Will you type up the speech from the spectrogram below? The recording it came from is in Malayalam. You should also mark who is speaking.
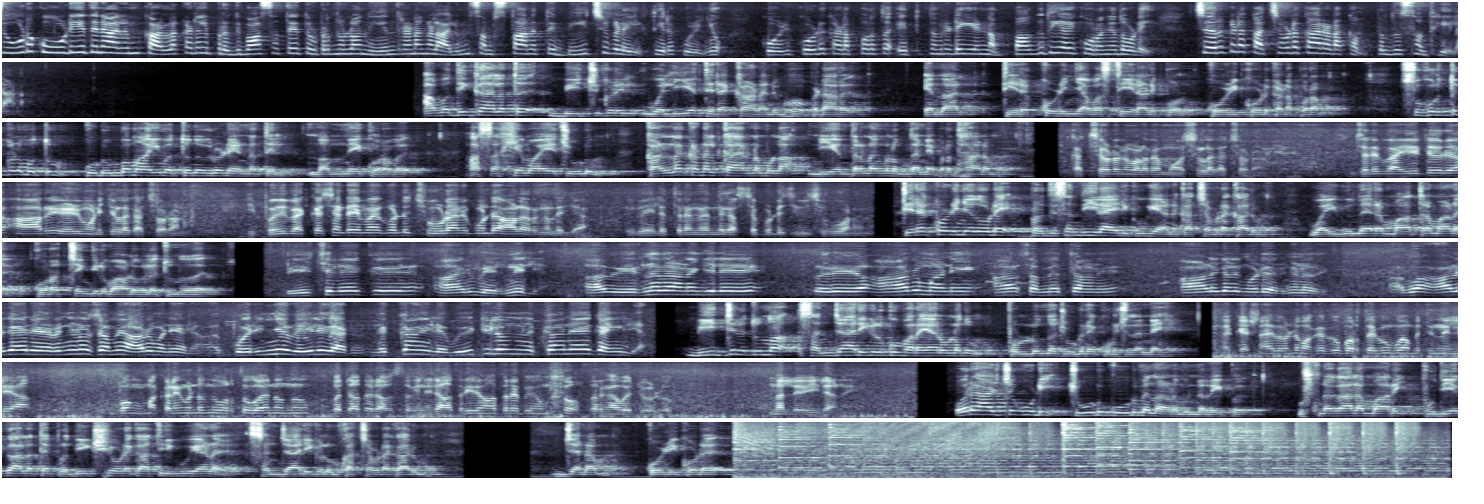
Speaker 1: ചൂട് കൂടിയതിനാലും കള്ളക്കടൽ പ്രതിഭാസത്തെ തുടർന്നുള്ള നിയന്ത്രണങ്ങളാലും സംസ്ഥാനത്തെ ബീച്ചുകളിൽ തിരക്കൊഴിഞ്ഞു. കോഴിക്കോട് കടപ്പുറത്ത് എത്തുന്നവരുടെ എണ്ണം പകുതിയായി കുറഞ്ഞതോടെ ചെറുകിട കച്ചവടക്കാരടക്കം പ്രതിസന്ധിയിലാണ്.
Speaker 2: അവധിക്കാലത്ത് ബീച്ചുകളിൽ വലിയ തിരക്കാണ് അനുഭവപ്പെടാറ്. എന്നാൽ തിരക്കൊഴിഞ്ഞ അവസ്ഥയിലാണിപ്പോൾ കോഴിക്കോട് കടപ്പുറം. സുഹൃത്തുക്കളുമൊത്തും കുടുംബമായും എത്തുന്നവരുടെ എണ്ണത്തിൽ നന്നേ കുറവ്. അസഹ്യമായ ചൂടും കള്ളക്കടൽ കാരണമുള്ള നിയന്ത്രണങ്ങളും തന്നെ പ്രധാനം.
Speaker 3: കച്ചവടം വളരെ മോശമുള്ള കച്ചവടമാണ്. ചില വൈകിട്ട് ഒരു ആറ് ഏഴ് മണിക്കുള്ള കച്ചവടമാണ്. ഇപ്പോൾ ഈ വെക്കേഷൻ ടൈം കൊണ്ട് ചൂടാനെ കൊണ്ട് ആൾ ഇറങ്ങുന്നില്ല. ഈ വെയിലത്തിറങ്ങുന്നത് കഷ്ടപ്പെട്ട് ജീവിച്ചു പോകണം.
Speaker 2: തിരക്കൊഴിഞ്ഞതോടെ പ്രതിസന്ധിയിലായിരിക്കുകയാണ് കച്ചവടക്കാരും. വൈകുന്നേരം മാത്രമാണ് കുറച്ചെങ്കിലും ആളുകൾ എത്തുന്നത്.
Speaker 4: ബീച്ചിലേക്ക് ആരും വരുന്നില്ല. ആ വരുന്നതാണെങ്കിൽ ഒരു ആറ് മണി ആ സമയത്താണ് ആളുകൾ ഇങ്ങോട്ട് ഇറങ്ങുന്നത്. അപ്പോൾ ആൾക്കാർ ഇറങ്ങുന്ന സമയം ആറ് മണിയാണ്. പൊരിഞ്ഞ വെയിൽ കാരണം നിൽക്കാനില്ല. വീട്ടിലൊന്നും നിൽക്കാനേ കഴിയില്ല
Speaker 2: ബീച്ചിലെത്തുന്ന സഞ്ചാരികൾക്കും പറയാനുള്ളതും പൊള്ളുന്ന ചൂടിനെ കുറിച്ച് തന്നെ.
Speaker 5: വെക്കേഷൻ ആയതുകൊണ്ട് മക്കൾക്ക് പുറത്തേക്കും പോകാൻ പറ്റുന്നില്ല. ഇപ്പം മക്കളെയും കൊണ്ടൊന്ന് പുറത്തു പോകാനൊന്നും പറ്റാത്തൊരവസ്ഥ. പിന്നെ രാത്രിയിൽ മാത്രമേ പുറത്തിറങ്ങാൻ പറ്റുള്ളൂ. നല്ല വെയിലാണ്.
Speaker 2: ഒരാഴ്ച കൂടി ചൂട് കൂടുമെന്നാണ് മുന്നറിയിപ്പ്. ഉഷ്ണകാലം മാറി പുതിയ കാലത്തെ പ്രതീക്ഷയോടെ കാത്തിരിക്കുകയാണ് സഞ്ചാരികളും കച്ചവടക്കാരും. ജനം കോഴിക്കോട്.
